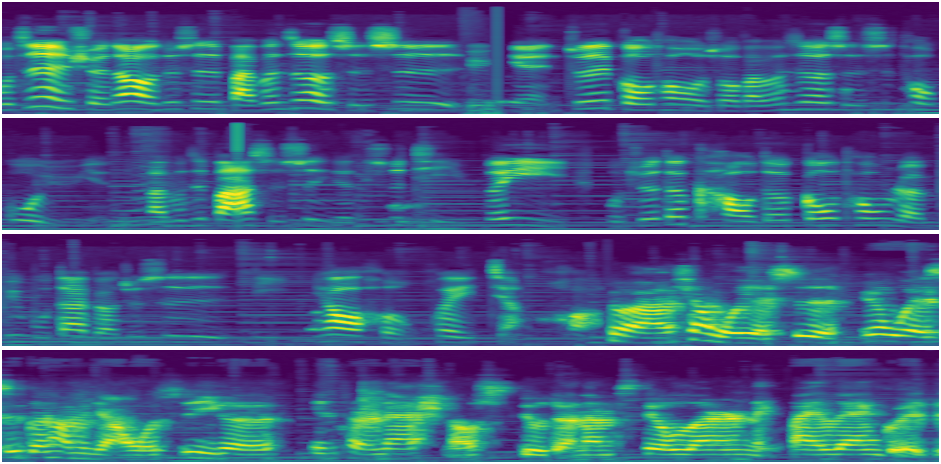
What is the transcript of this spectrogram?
我之前学到，就是百分之二十是语言，就是沟通的时候，百分之二十是透过语言，百分之八十是你的肢体。所以我觉得好的沟通人，并不代表就是你。要很会讲话，对啊，像我也是，因为我也是跟他们讲，我是一个 international student, I'm still learning my language.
